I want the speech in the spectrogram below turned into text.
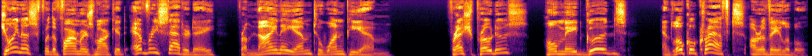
Join us for the farmers market every Saturday from 9 a.m. to 1 p.m. Fresh produce, homemade goods, and local crafts are available.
